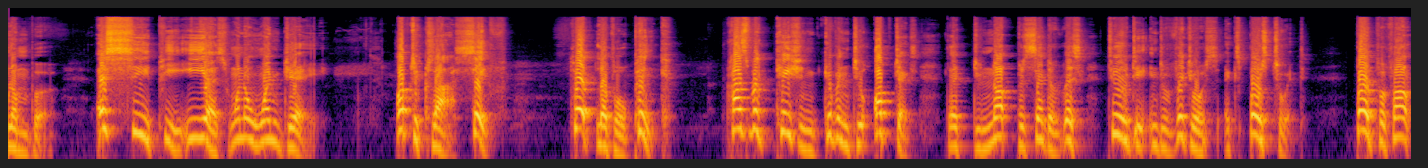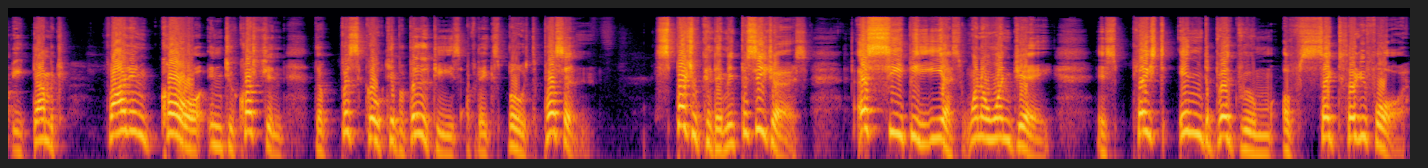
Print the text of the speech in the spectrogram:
number SCP-ES-101-J. Object class safe. Threat level pink. Classification given to objects that do not present a risk to the individuals exposed to it, but profoundly damage, finding call into question the physical capabilities of the exposed person. Special containment procedures. SCP-ES-101-J is placed in the break room of Site-34.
